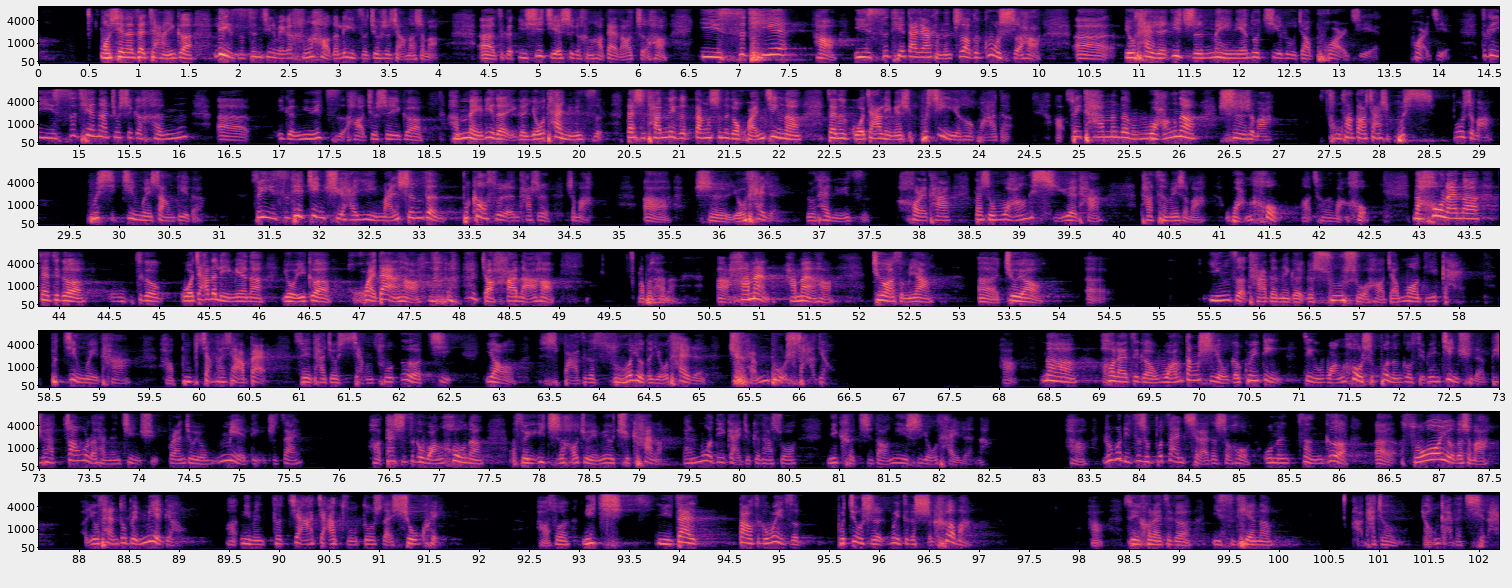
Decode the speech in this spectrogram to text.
我现在在讲一个例子，圣经里面一个很好的例子，就是讲的什么？呃，这个以西结是个很好带导者哈。以斯帖哈，以斯帖大家可能知道这个故事哈。呃，犹太人一直每年都记录叫普尔节，普尔节。这个以斯帖呢，就是一个很呃一个女子哈，就是一个很美丽的一个犹太女子。但是她那个当时那个环境呢，在那个国家里面是不信耶和华的，好，所以他们的王呢是什么？从上到下是不喜不什么？不喜敬畏上帝的，所以以斯帖进去还隐瞒身份，不告诉人他是什么啊，是犹太人，犹太女子。后来他，但是王喜悦他，他成为什么王后啊，成为王后。那后来呢，在这个这个国家的里面呢，有一个坏蛋哈，叫哈拿哈，啊不是哈拿啊哈曼哈曼哈，就要怎么样呃就要呃迎着他的那个一个叔叔哈叫莫迪改，不敬畏他。好，不向他下拜，所以他就想出恶计，要把这个所有的犹太人全部杀掉。好，那后来这个王当时有个规定，这个王后是不能够随便进去的，必须他招了才能进去，不然就有灭顶之灾。好，但是这个王后呢，所以一直好久也没有去看了。但是莫迪改就跟他说：“你可知道你是犹太人呐？好，如果你这时候不站起来的时候，我们整个呃所有的什么犹太人都被灭掉。”啊，你们的家家族都是在羞愧。好，说你起，你再到这个位置，不就是为这个时刻吗？好，所以后来这个以斯帖呢，啊，他就勇敢的起来，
